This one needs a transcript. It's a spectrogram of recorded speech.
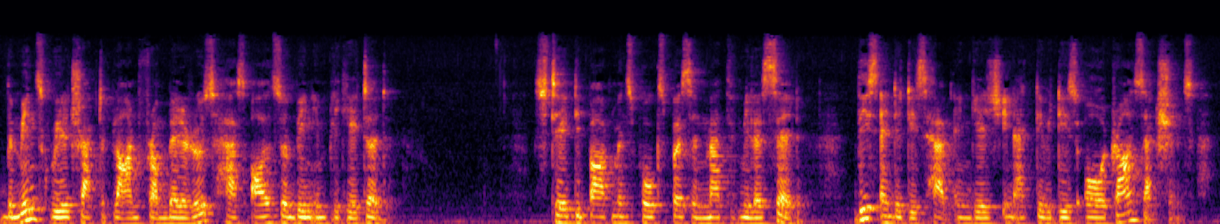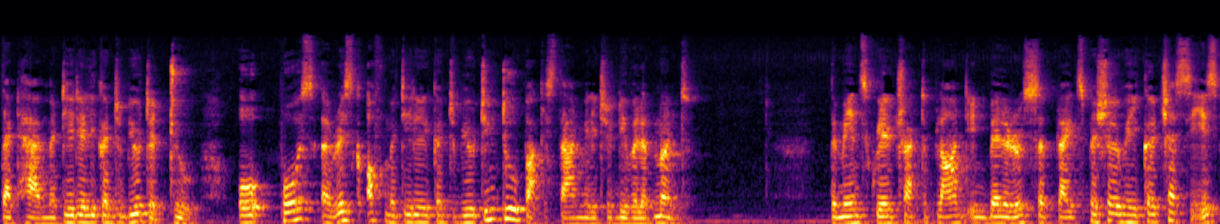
The Minsk wheel tractor plant from Belarus has also been implicated. State Department spokesperson Matthew Miller said, these entities have engaged in activities or transactions that have materially contributed to or pose a risk of materially contributing to Pakistan military development. The Minsk wheel tractor plant in Belarus supplied special vehicle chassis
